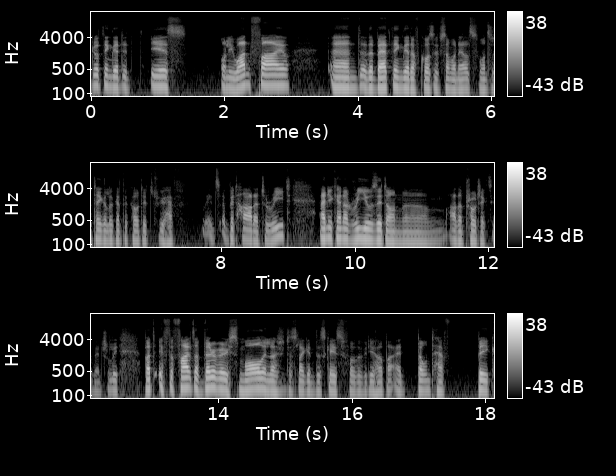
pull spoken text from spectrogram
good thing that it is only one file and the bad thing that of course if someone else wants to take a look at the code it you have it's a bit harder to read and you cannot reuse it on um, other projects eventually. But if the files are very very small and just like in this case for the video helper I don't have big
